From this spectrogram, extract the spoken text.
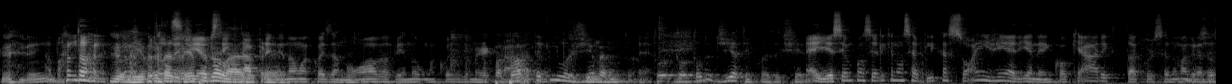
abandona. O livro Todo tá dia sempre você do tem que lado, estar cara. aprendendo alguma coisa nova, vendo alguma coisa do A mercado. própria tecnologia vai Uhum. mudando. É. To- to- todo dia tem coisa diferente. É, e esse é um conselho que não se aplica só em engenharia, né? Em qualquer área que tu tá cursando uma Com graduação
